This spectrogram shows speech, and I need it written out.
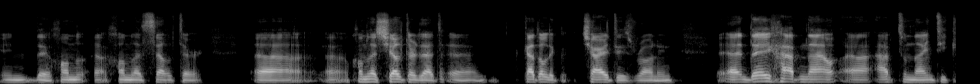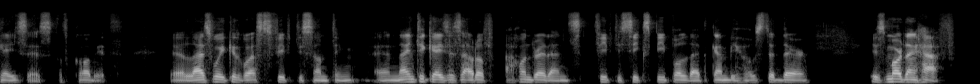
in the home, uh, homeless shelter, uh, uh, homeless shelter that uh, Catholic Charity is running. And they have now up to 90 cases of COVID. last week it was 50 something, 90 cases out of 156 people that can be hosted there is more than half.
